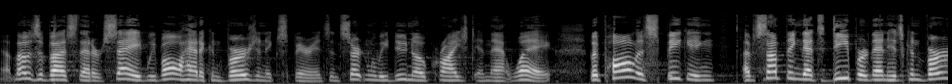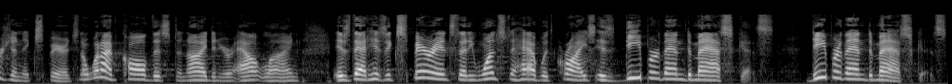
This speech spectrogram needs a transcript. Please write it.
Now, those of us that are saved, we've all had a conversion experience, and certainly we do know Christ in that way. But Paul is speaking of something that's deeper than his conversion experience. Now, what I've called this tonight in your outline is that his experience that he wants to have with Christ is deeper than Damascus. Deeper than Damascus.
